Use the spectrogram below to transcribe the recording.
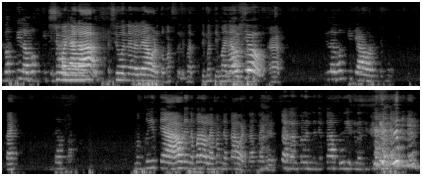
बघ तिला बघ किती शिवण्याला भारी आवडते. शिवण्याला लय आवडतो मसाले भात ती म्हणते माझ्या आवडीचं हो. हा, तिला बघ किती आवडते काय जा पा. मग तू इतक्या आवडीनं बनवलाय म्हणलं का आवडणार नाही घरी? सकाळपर्यंत कापू इकडं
